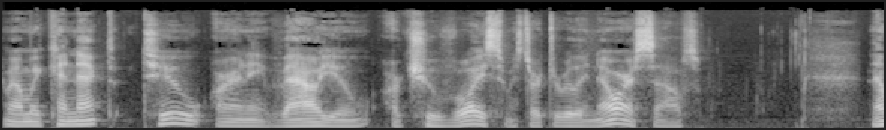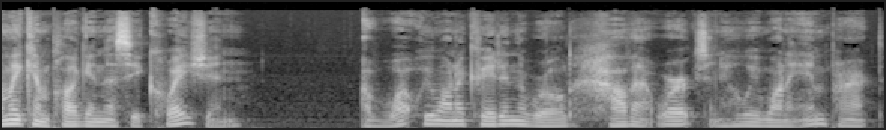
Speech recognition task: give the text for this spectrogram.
And when we connect to our innate value, our true voice, and we start to really know ourselves, then we can plug in this equation of what we want to create in the world, how that works, and who we want to impact.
